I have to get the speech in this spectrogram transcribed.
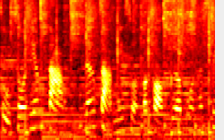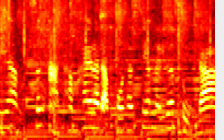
สูตรโซเดียมต่ำเนื่องจากมีส่วนประกอบเกลือโพแทสเซียม ซึ่งอาจทำให้ระดับโพแทสเซียมในเลือดสูงได้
